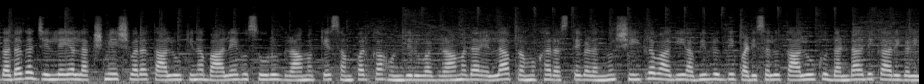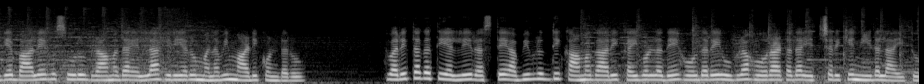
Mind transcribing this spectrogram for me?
ಗದಗ ಜಿಲ್ಲೆಯ ಲಕ್ಷ್ಮೇಶ್ವರ ತಾಲೂಕಿನ ಬಾಲೆಹುಸೂರು ಗ್ರಾಮಕ್ಕೆ ಸಂಪರ್ಕ ಹೊಂದಿರುವ ಗ್ರಾಮದ ಎಲ್ಲಾ ಪ್ರಮುಖ ರಸ್ತೆಗಳನ್ನು ಶೀಘ್ರವಾಗಿ ಅಭಿವೃದ್ಧಿಪಡಿಸಲು ತಾಲೂಕು ದಂಡಾಧಿಕಾರಿಗಳಿಗೆ ಬಾಲೆಹುಸೂರು ಗ್ರಾಮದ ಎಲ್ಲಾ ಹಿರಿಯರು ಮನವಿ ಮಾಡಿಕೊಂಡರು. ತ್ವರಿತಗತಿಯಲ್ಲಿ ರಸ್ತೆ ಅಭಿವೃದ್ಧಿ ಕಾಮಗಾರಿ ಕೈಗೊಳ್ಳದೆ ಹೋದರೆ ಉಗ್ರ ಹೋರಾಟದ ಎಚ್ಚರಿಕೆ ನೀಡಲಾಯಿತು.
